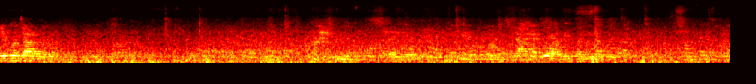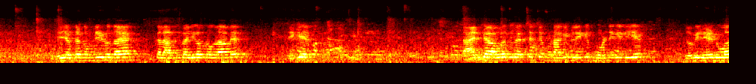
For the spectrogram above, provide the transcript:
ये पूरा चार्ट बना ये जब तक कंप्लीट होता है, कल आतिशबाजी का प्रोग्राम है। ठीक है? टाइम क्या होगा, तुम्हें अच्छे अच्छे पटाखे मिलेंगे फोड़ने के लिए। जो भी लेट हुआ,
